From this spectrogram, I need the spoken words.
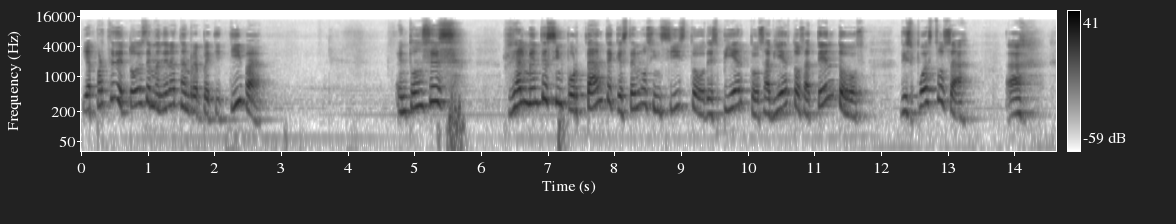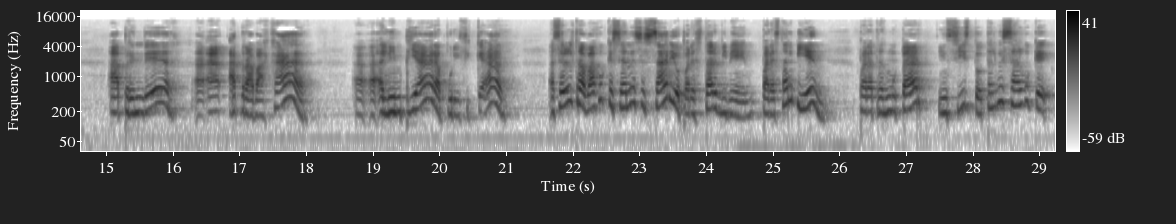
y aparte de todo es de manera tan repetitiva. Entonces, realmente es importante que estemos, insisto, despiertos, abiertos, atentos, dispuestos a, a, aprender, a, trabajar, a limpiar, a purificar, a hacer el trabajo que sea necesario para estar bien, para estar bien para transmutar, insisto, tal vez algo que,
